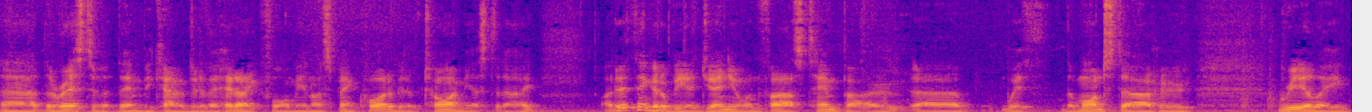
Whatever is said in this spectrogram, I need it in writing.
Uh, the rest of it then became a bit of a headache for me, and I spent quite a bit of time yesterday. I do think it'll be a genuine fast tempo uh, with the Monstar, who really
